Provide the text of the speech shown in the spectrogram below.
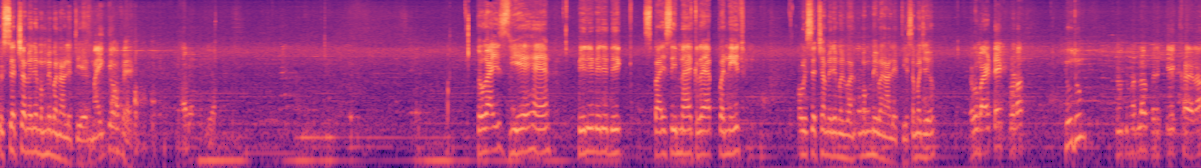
उससे अच्छा मेरी मम्मी बना लेती है। माइक क्यों ऑफ़ है। तो गाइस ये है peri peri big spicy mac wrap paneer और इससे अच्छा मेरी मम्मी मम्मी बना लेती है समझ रहे हो? को बाइट टेक थोड़ा क्यों दूँ? क्योंकि मतलब मेरे केक खाए ना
